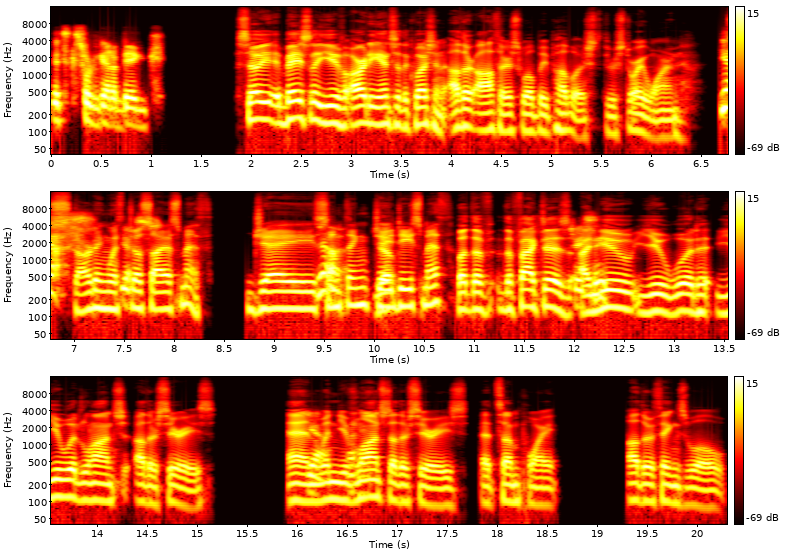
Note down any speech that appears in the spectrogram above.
it's sort of got a big So basically, you've already answered the question. Other authors will be published through Story Warren. yeah. Starting with Yes. Josiah Smith. J Yeah. something, JD Smith. But the the fact is, I knew you would you would launch other series, and Yeah, when you've okay. launched other series, at some point, other things will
